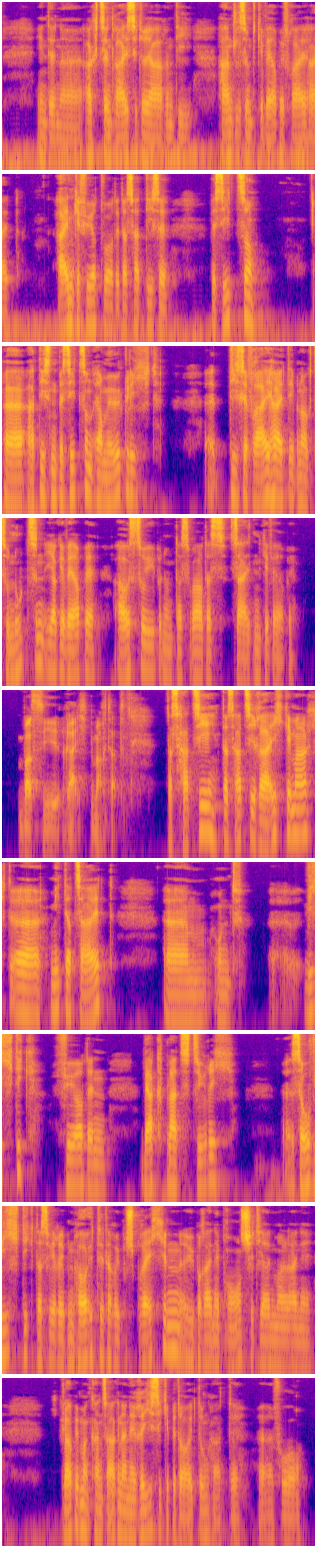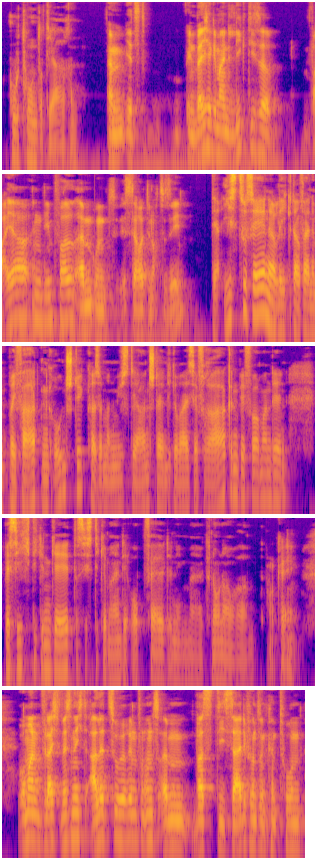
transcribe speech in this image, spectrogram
in den 1830er äh, Jahren die Handels- und Gewerbefreiheit eingeführt wurde. Das hat diese Besitzer, äh, hat diesen Besitzern ermöglicht, äh, diese Freiheit eben auch zu nutzen, ihr Gewerbe auszuüben, und das war das Seidengewerbe. Was sie reich gemacht hat. Das hat sie, das hat sie reich gemacht äh, mit der Zeit ähm, und äh, wichtig für den Werkplatz Zürich. Äh, so wichtig, dass wir eben heute darüber sprechen, über eine Branche, die einmal eine, ich glaube, man kann sagen, eine riesige Bedeutung hatte äh, vor gut 100 Jahren. Ähm, jetzt, in welcher Gemeinde liegt dieser Weiher in dem Fall ähm, und ist er heute noch zu sehen? Der ist zu sehen, er liegt auf einem privaten Grundstück, also man müsste anständigerweise fragen, bevor man den besichtigen geht. Das ist die Gemeinde Opfelden im äh, Knonauer Okay. Roman, vielleicht wissen nicht alle Zuhörerinnen von uns, ähm, was die Seite für unseren Kanton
